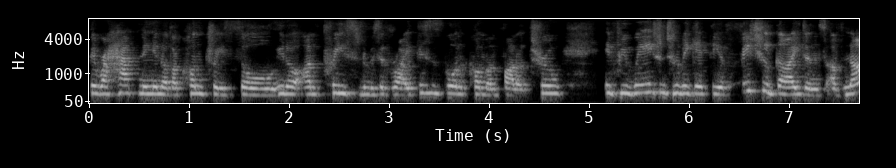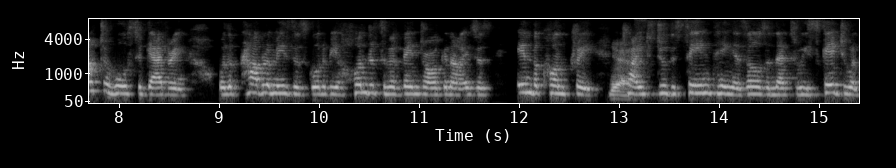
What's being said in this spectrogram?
they were happening in other countries. So, you know, on precedent, we said, right, this is going to come and follow through. If we wait until we get the official guidance of not to host a gathering, well, the problem is there's going to be hundreds of event organisers in the country yes. trying to do the same thing as us, and that's reschedule.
